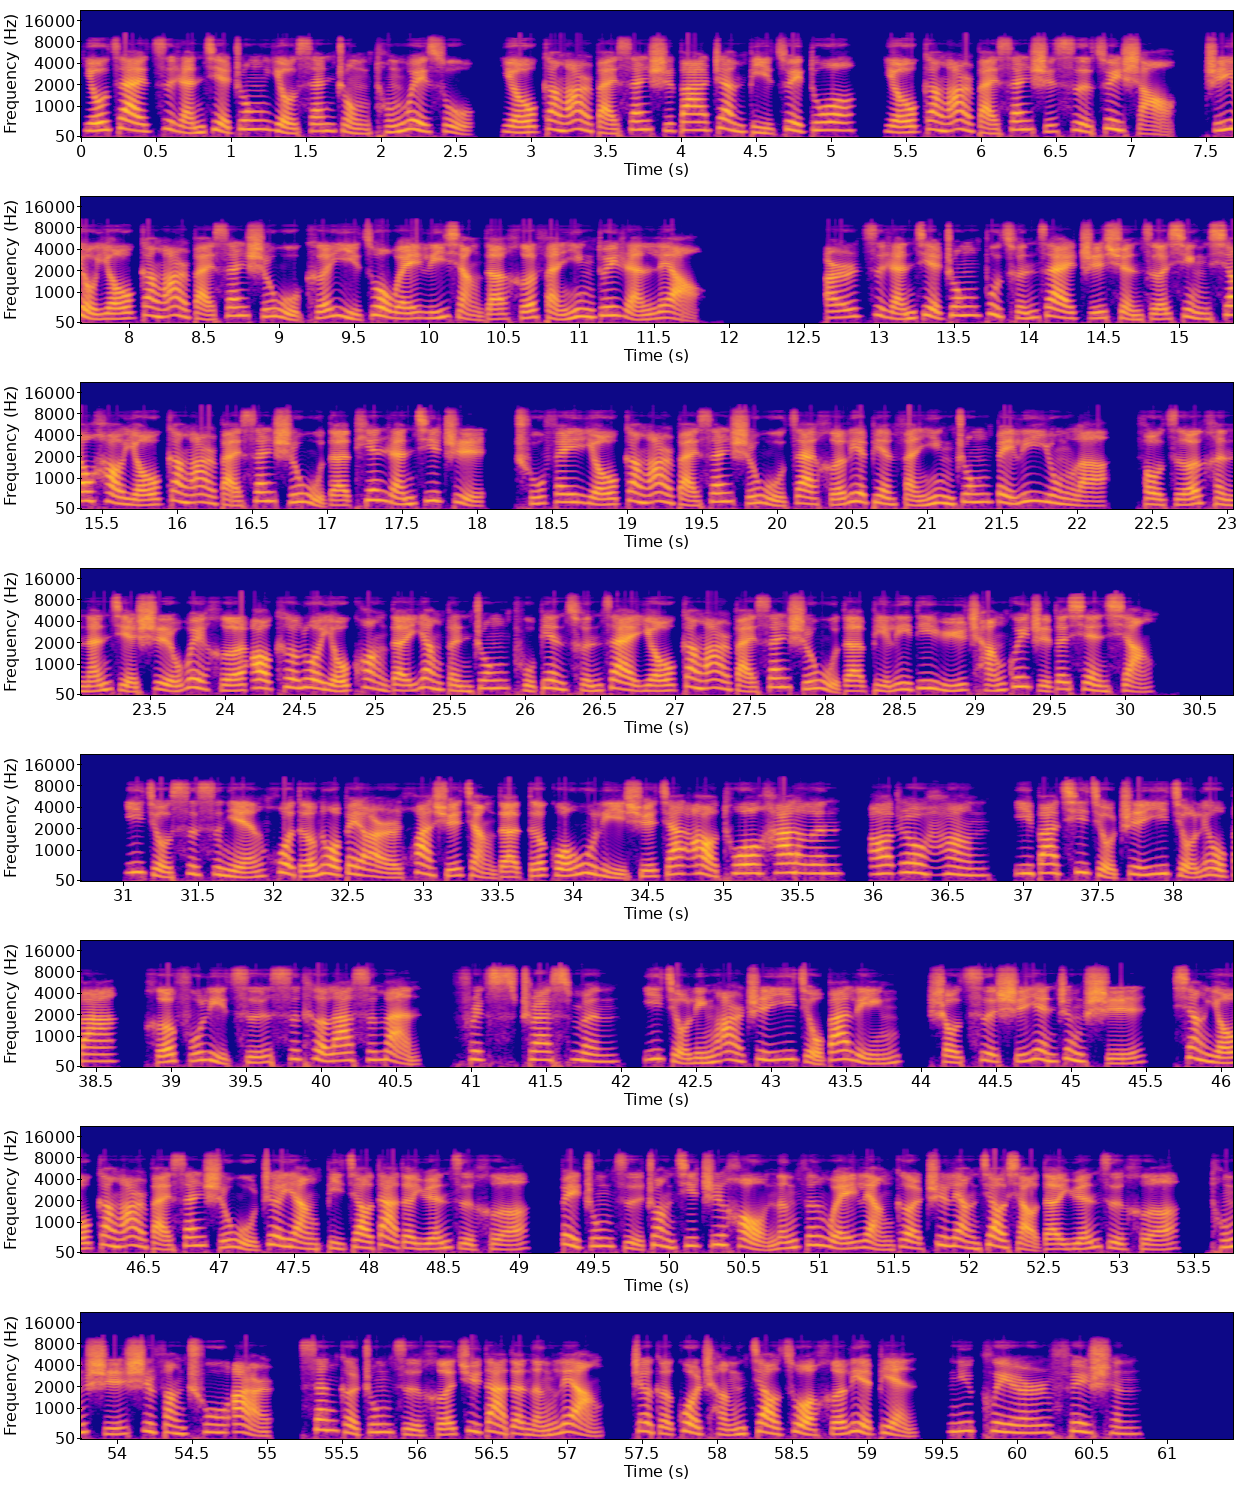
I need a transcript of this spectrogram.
铀在自然界中有三种同位素，铀杠二百三十八占比最多，铀杠二百三十四最少，只有铀杠二百三十五可以作为理想的核反应堆燃料。而自然界中不存在只选择性消耗铀杠二百三十五的天然机制，除非铀杠二百三十五在核裂变反应中被利用了。否则很难解释为何奥克洛铀矿的样本中普遍存在铀杠二百三十五的比例低于常规值的现象。一九四四年获得诺贝尔化学奖的德国物理学家奥托·哈恩 （Otto Hahn，一八七九至一九六八）和弗里茨·斯特拉斯曼 （Fritz Strassmann，一九零二至一九八零）首次实验证实，像铀杠二百三十五这样比较大的原子核。被中子撞击之后，能分为两个质量较小的原子核，同时释放出二、三个中子核巨大的能量。这个过程叫做核裂变 （nuclear fission）。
